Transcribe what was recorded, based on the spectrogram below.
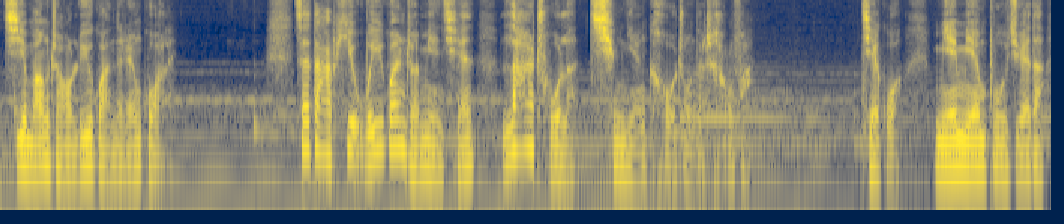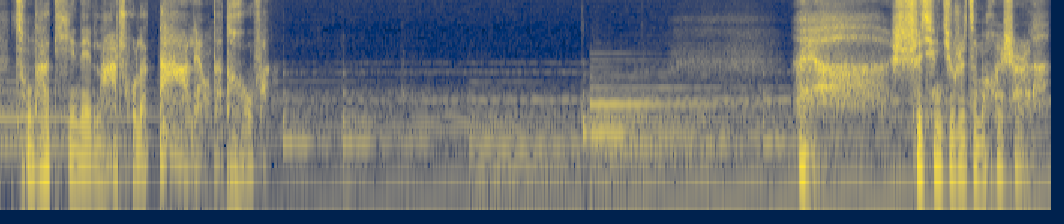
急忙找旅馆的人过来，在大批围观者面前拉出了青年口中的长发。结果绵绵不绝地从他体内拉出了大量的头发。哎呀，事情就是这么回事了。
